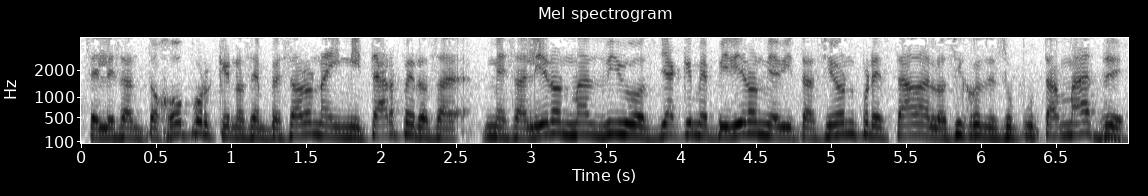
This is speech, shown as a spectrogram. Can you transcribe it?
se les antojó porque nos empezaron a imitar, pero sa- me salieron más vivos ya que me pidieron mi habitación prestada a los hijos de su puta madre.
